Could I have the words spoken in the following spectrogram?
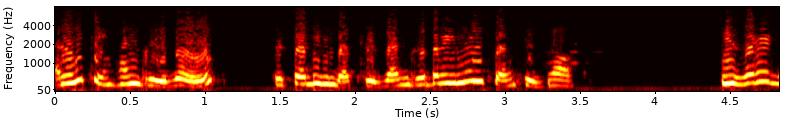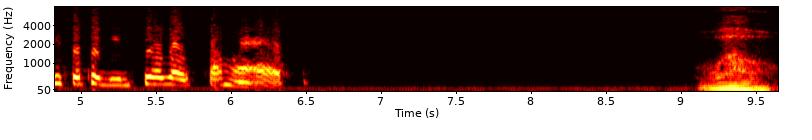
and looking hungry though, pretending that he's hungry, but in real sense he's not. He's already sorted himself out somewhere else. Wow.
